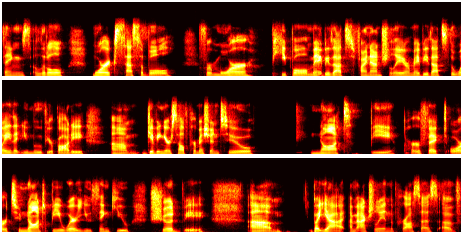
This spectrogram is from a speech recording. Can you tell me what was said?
things a little more accessible for more people. Maybe that's financially, or maybe that's the way that you move your body, um, giving yourself permission to not be perfect or to not be where you think you should be. Um, but yeah, I'm actually in the process of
